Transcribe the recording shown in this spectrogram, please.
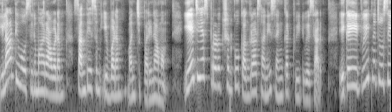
ఇలాంటి ఓ సినిమా రావడం సందేశం ఇవ్వడం మంచి పరిణామం. ఏజీఎస్ ప్రొడక్షన్కు కంగ్రాట్స్ అని శంకర్ ట్వీట్ వేశాడు. ఇక ఈ ట్వీట్ను చూసి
